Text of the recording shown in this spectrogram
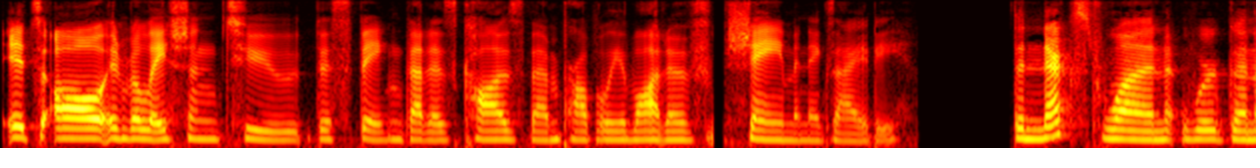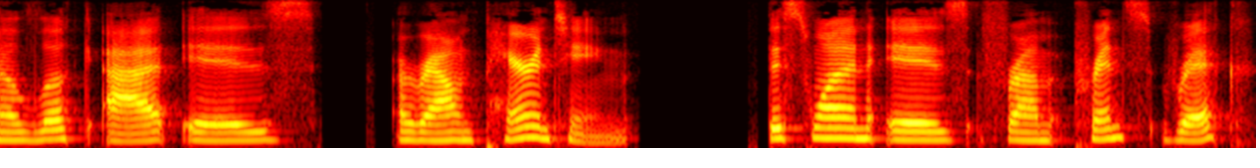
it's all in relation to this thing that has caused them probably a lot of shame and anxiety. The next one we're going to look at is around parenting. This one is from Prince Rick,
